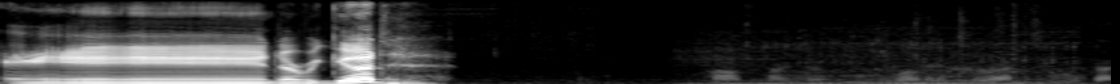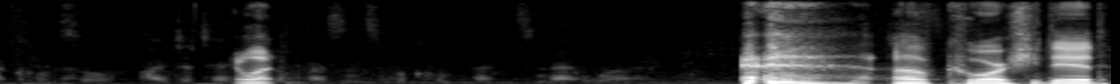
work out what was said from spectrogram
and are we good? What? of course you did.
